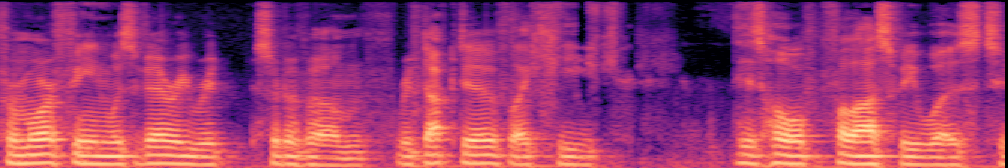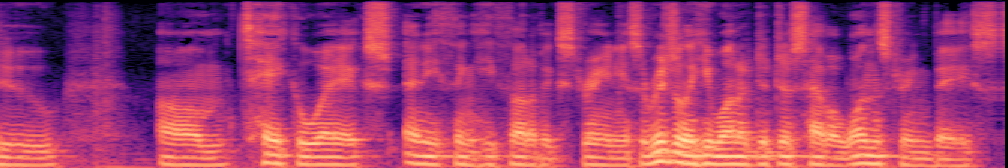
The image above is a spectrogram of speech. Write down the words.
for Morphine was very re- sort of um, reductive. Like he, his whole philosophy was to um, take away ex- anything he thought of extraneous. Originally, he wanted to just have a one-string bass,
